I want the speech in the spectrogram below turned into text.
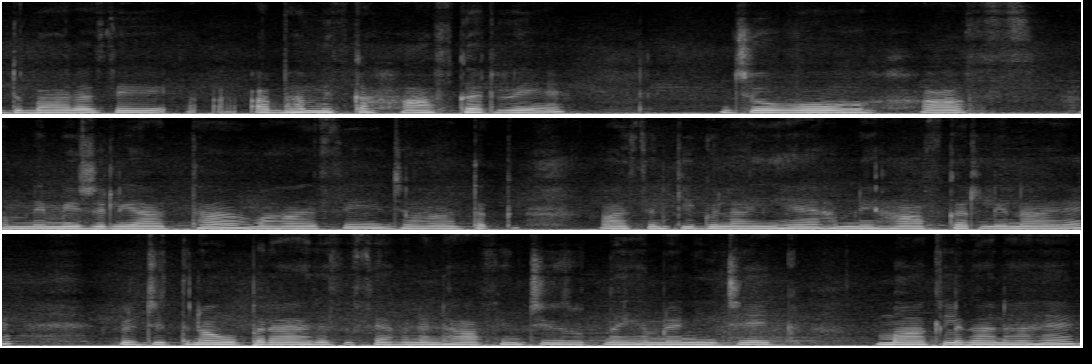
दोबारा से अब हम इसका हाफ़ कर रहे हैं। जो वो हाफ़ हमने मेजर लिया था, वहाँ से जहाँ तक आसन की गुलाई है, हमने हाफ़ कर लेना है। फिर जितना ऊपर आया, जैसे सेवन एंड हाफ़ इंचज़ उतना ही हमने नीचे एक मार्क लगाना है।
